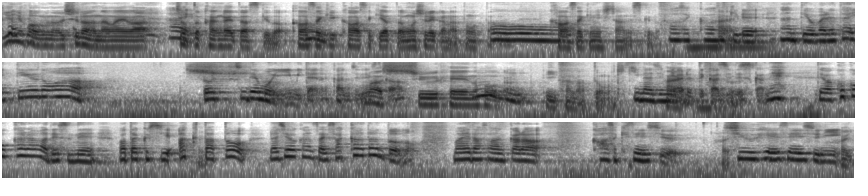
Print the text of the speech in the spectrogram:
ユニフォームの後ろの名前ははい。ちょっと考えたんですけど、川崎川崎やったら面白いかなと思ったので川崎にしたんですけど。川崎川崎でなんて呼ばれたいっていうのはどっちでもいいみたいな感じですか、まあ周平の方がいいかなと思います、聞きなじみあるって感じですかね、ではここからはですね私アクタとラジオ関西サッカー担当の前田さんから川崎選手、はい。周平選手にはい。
